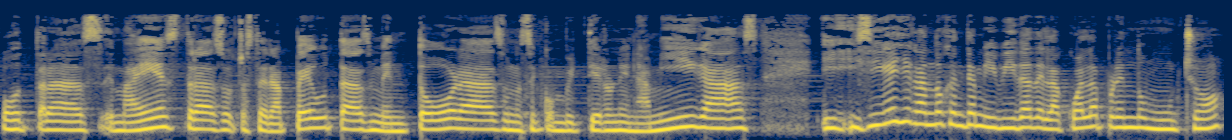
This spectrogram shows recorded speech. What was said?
otras maestras, otras terapeutas, mentoras, unas se convirtieron en amigas y, sigue llegando gente a mi vida de la cual aprendo mucho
